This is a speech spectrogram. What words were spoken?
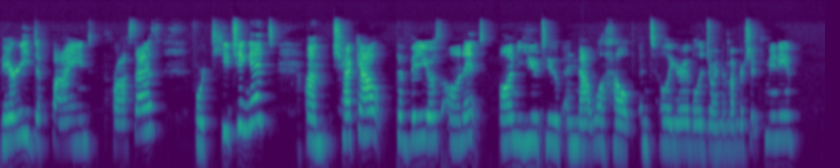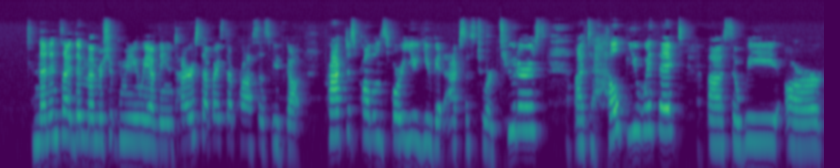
very defined process for teaching it. Um, check out the videos on it on YouTube, and that will help until you're able to join the membership community. And then inside the membership community, we have the entire step by step process. We've got practice problems for you. You get access to our tutors uh, to help you with it. Uh, so we are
